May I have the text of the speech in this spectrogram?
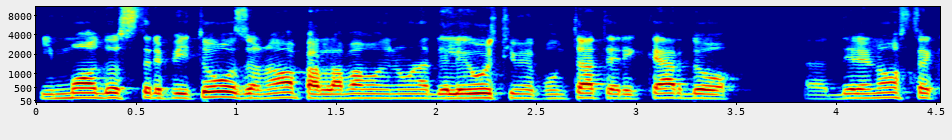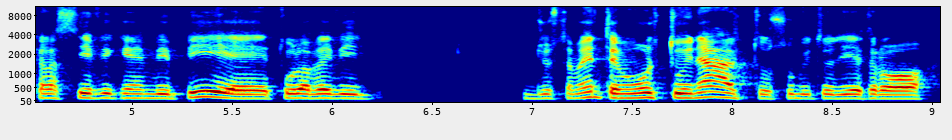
in modo strepitoso, no? parlavamo in una delle ultime puntate, Riccardo, uh, delle nostre classifiche MVP e tu l'avevi giustamente molto in alto subito dietro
